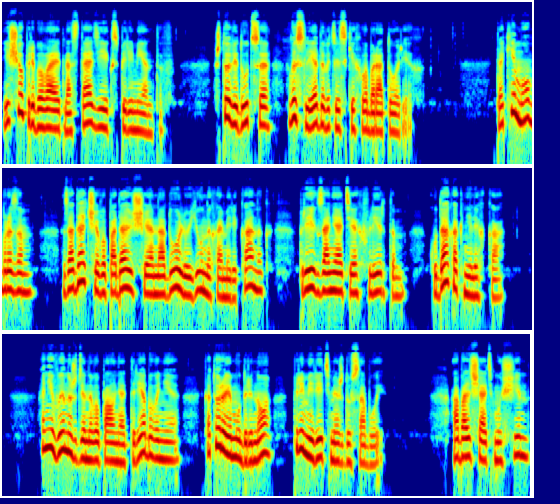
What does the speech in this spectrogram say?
еще пребывает на стадии экспериментов, что ведутся в исследовательских лабораториях. Таким образом, задача, выпадающая на долю юных американок при их занятиях флиртом, куда как нелегка. Они вынуждены выполнять требования, которые мудрено примирить между собой. Обольщать мужчин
